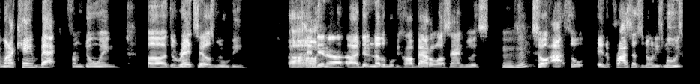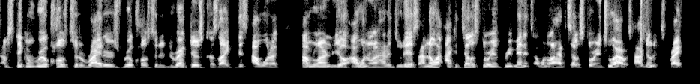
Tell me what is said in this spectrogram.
when I came back from doing uh the Red Tails movie, Uh-huh. and then uh, I did another movie called Battle Los Angeles. Mm-hmm. So I so in the process of doing these movies, I'm sticking real close to the writers, real close to the directors, because like this, I want to. I'm learning. Yo, I want to learn how to do this. I know I can tell a story in three minutes. I want to learn how to tell a story in two hours. How to do this, right?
